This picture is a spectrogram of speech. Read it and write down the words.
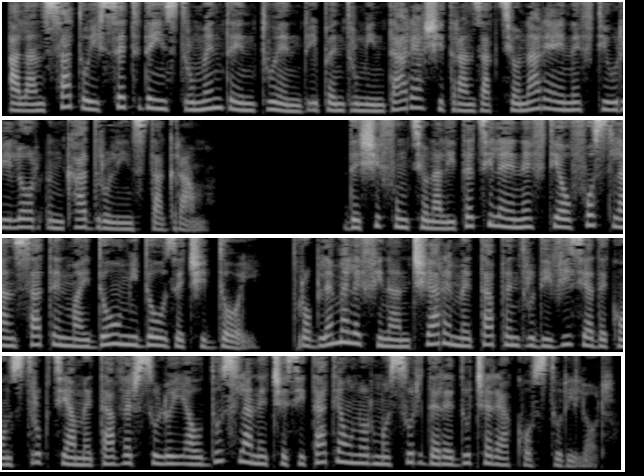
a lansat o set de instrumente end-to-end pentru mintarea și tranzacționarea NFT-urilor în cadrul Instagram. Deși funcționalitățile NFT au fost lansate în mai 2022, problemele financiare Meta pentru divizia de construcție a metaversului au dus la necesitatea unor măsuri de reducere a costurilor.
